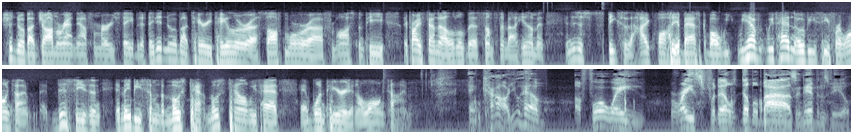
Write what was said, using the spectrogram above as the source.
should know about Ja Morant now from Murray State, but if they didn't know about Terry Taylor, a sophomore uh, from Austin Peay, they probably found out a little bit of something about him, and, and it just speaks to the high quality of basketball we we have. We've had an OVC for a long time. This season, it may be some of the most ta- most talent we've had at one period in a long time. And Kyle, you have a four way race for those double byes in Evansville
